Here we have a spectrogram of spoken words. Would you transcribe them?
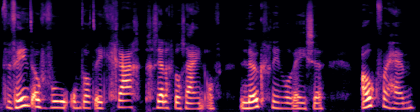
vervelend over voel, omdat ik graag gezellig wil zijn of een leuke vriendin wil wezen. Ook voor hem.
